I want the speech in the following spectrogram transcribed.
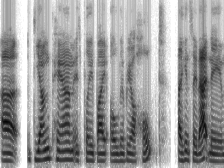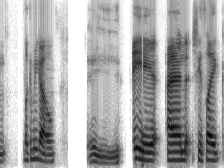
Uh, young Pam is played by Olivia Holt. I can say that name. Look at me go. Hey. Hey, and she's like,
